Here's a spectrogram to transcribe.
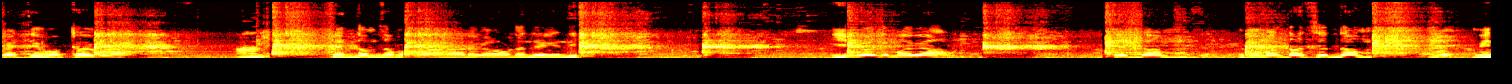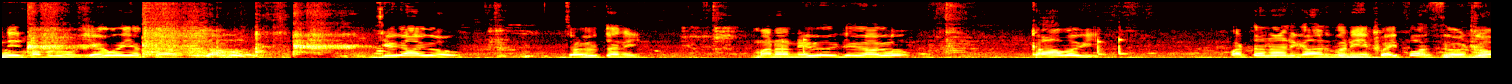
ప్రతి ఒక్కరు కూడా సిద్ధం సభకు ఆనాడు రావడం జరిగింది. ఈరోజు మగా సిద్ధం మేమంతా సిద్ధం. మినీ సభలు ఇరవై ఒక్క జిల్లాలో జరుగుతున్నాయి మన నెల్లూరు జిల్లాలో కావలి పట్టణానికి ఆనుకొని బైపాస్ రోడ్లో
